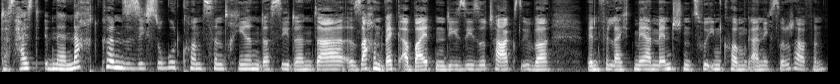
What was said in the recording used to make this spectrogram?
Das heißt, in der Nacht können Sie sich so gut konzentrieren, dass Sie dann da Sachen wegarbeiten, die Sie so tagsüber, wenn vielleicht mehr Menschen zu Ihnen kommen, gar nicht so schaffen.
